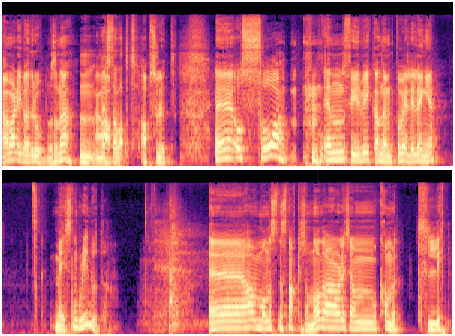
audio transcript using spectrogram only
Ja, Var det i garderoben og sånn, ja? Mm, mest ja, av alt. Absolutt. Eh, og så en fyr vi ikke har nevnt på veldig lenge. Mason Greenwood. Eh, han må nesten snakkes om nå. Det har liksom kommet litt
